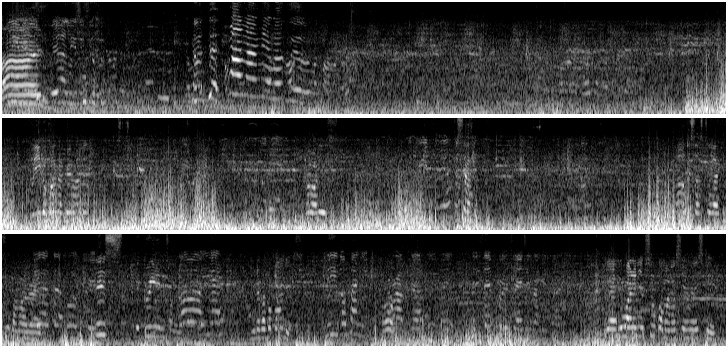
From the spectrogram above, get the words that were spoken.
Bye. Content. Mama mia, पूरी को phone Come on, This, the green. Oh, yeah. You never go this? Me go funny. Oh. Rock the. It is that first and then rock it back. Yeah, one of them Superman I right still.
